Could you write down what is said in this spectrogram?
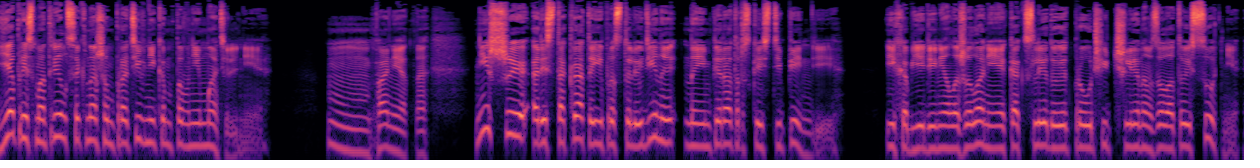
Я присмотрелся к нашим противникам повнимательнее. Ммм, понятно. Низшие аристократы и простолюдины на императорской стипендии. Их объединяло желание как следует проучить членов Золотой Сотни,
